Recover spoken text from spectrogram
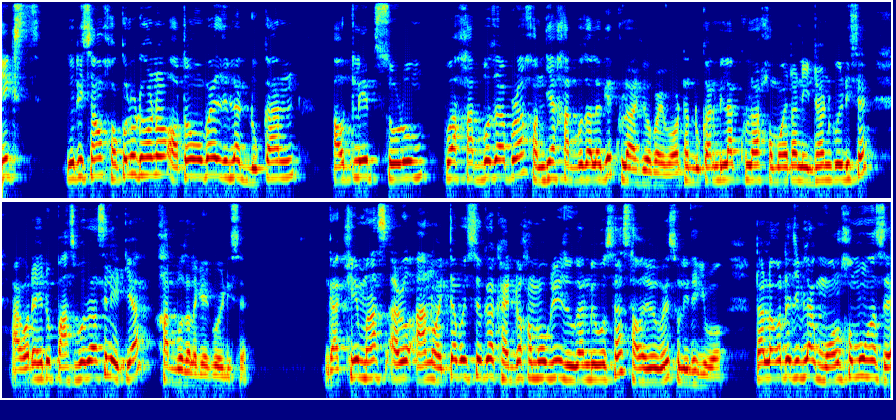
নেক্সট যদি চাওঁ সকলো ধৰণৰ অট'মোবাইল যিবিলাক দোকান আউটলেট শ্ব'ৰুম পুৱা সাত বজাৰ পৰা সন্ধিয়া সাত বজালৈকে খোলা ৰাখিব পাৰিব। অৰ্থাৎ দোকানবিলাক খোলাৰ সময় এটা নিৰ্ধাৰণ কৰি দিছে। আগতে সেইটো পাঁচ বজা আছিল এতিয়া সাত বজালৈকে কৰি দিছে। গাখীৰ মাছ আৰু আন অত্যাৱশ্যকীয় খাদ্য সামগ্ৰীৰ যোগান ব্যৱস্থা স্বাভাৱিকভাৱে চলি থাকিব। তাৰ লগতে যিবিলাক মলসমূহ আছে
